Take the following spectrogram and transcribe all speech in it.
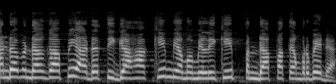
Anda menanggapi ada tiga hakim yang memiliki pendapat yang berbeda?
